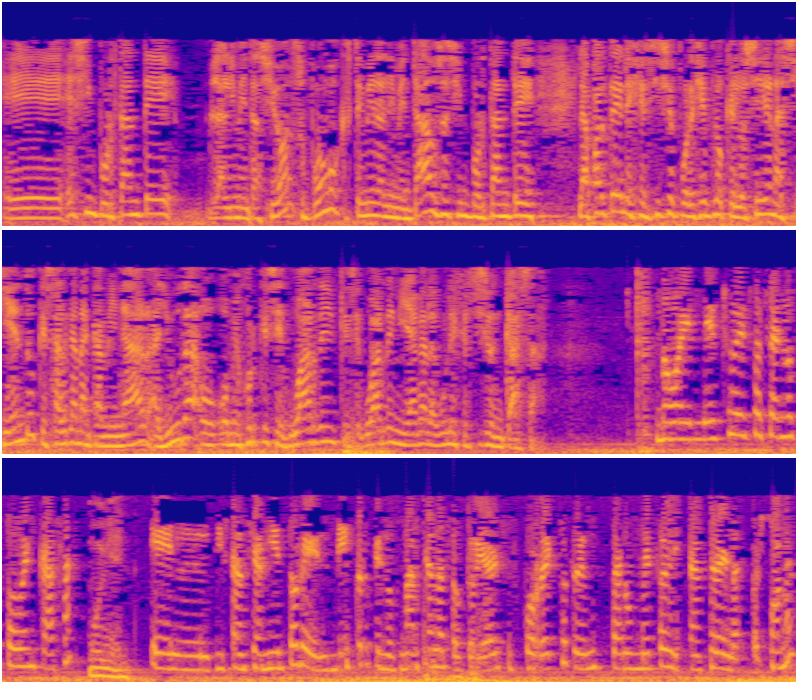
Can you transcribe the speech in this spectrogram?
eh, es importante la alimentación, supongo que estén bien alimentados, es importante la parte del ejercicio, por ejemplo, que lo sigan haciendo, que salgan a caminar, ayuda, o, mejor que se guarden, que se guarden y hagan algún ejercicio en casa. No, el hecho es hacerlo todo en casa. Muy bien. El distanciamiento del metro que nos marcan las autoridades es correcto. Tenemos que estar un metro de distancia de las personas.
